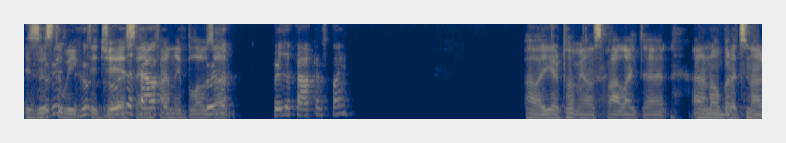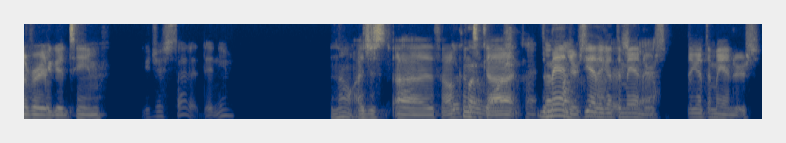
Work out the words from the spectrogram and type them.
Is this Who the week who- that who the JSN Falcons- finally Who blows up? the, who are the Falcons playing? Oh, you gotta put me on the spot like that. I don't know, but it's not a very good team. You just said it, didn't you? No, I just uh the Falcons got Washington. the Manders. Yeah, they got the Commanders, yeah. Manders. They got the Manders.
